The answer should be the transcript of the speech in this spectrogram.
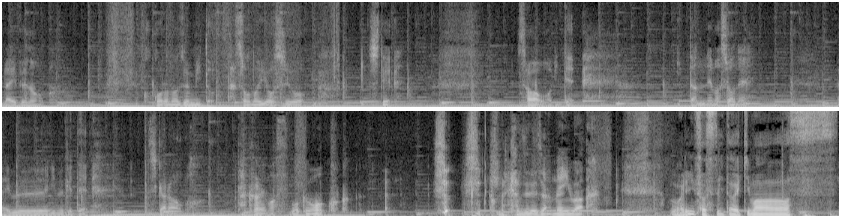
ライブの心の準備と多少の予習をしてシャワーを浴びて一旦寝ましょうね。ライブに向けて力を蓄えます。僕も。こんな感じでじゃあメインは終わりにさせていただきます。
